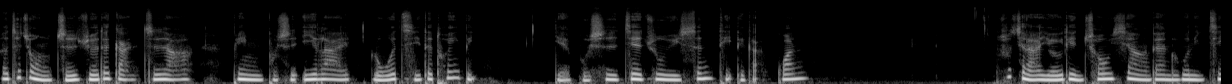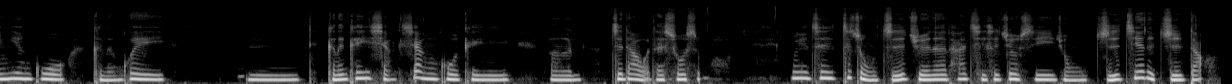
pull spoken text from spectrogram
而这种直觉的感知啊，并不是依赖逻辑的推理，也不是借助于身体的感官。说起来有一点抽象，但如果你经验过，可能会，嗯，可能可以想象或可以，嗯、知道我在说什么。因为这这种直觉呢，它其实就是一种直接的知道，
